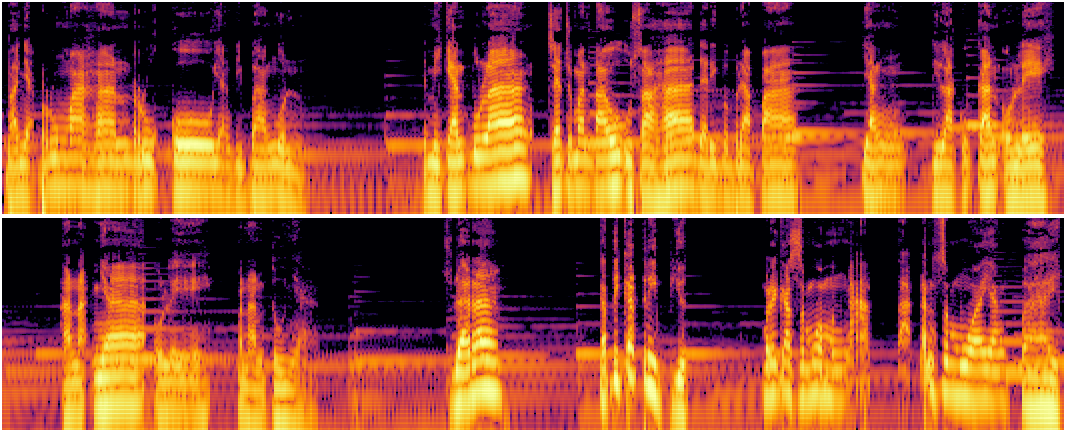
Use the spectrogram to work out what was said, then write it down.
banyak perumahan, ruko yang dibangun. Demikian pula saya cuma tahu usaha dari beberapa yang dilakukan oleh anaknya, oleh menantunya. Saudara, ketika tribute, mereka semua mengatakan semua yang baik.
